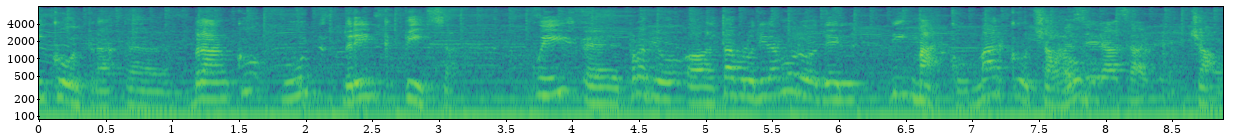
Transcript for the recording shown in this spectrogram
incontra eh, Blanco Food Drink Pizza. Qui eh, proprio al tavolo di lavoro del, di Marco. Marco, ciao. Buonasera, salve. Ciao.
